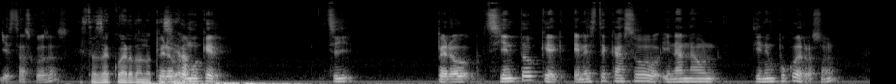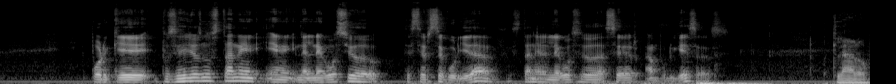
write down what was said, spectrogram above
estas cosas. ¿Estás de acuerdo en lo que Pero como que, sí, pero siento que en este caso Inanaun tiene un poco de razón. Porque pues ellos no están en, el negocio de hacer seguridad, están en el negocio de hacer hamburguesas. Claro.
